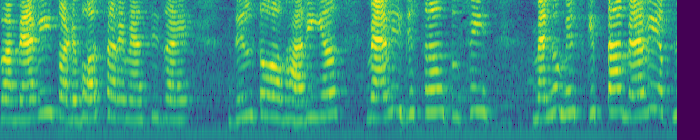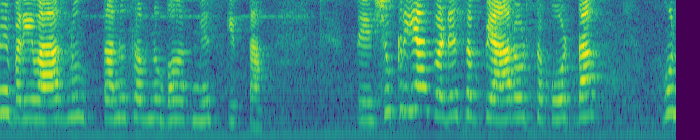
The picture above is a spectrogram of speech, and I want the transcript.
ਤਾਂ ਮੈਂ ਵੀ ਤੁਹਾਡੇ ਬਹੁਤ ਸਾਰੇ ਮੈਸੇਜ ਆਏ ਦਿਲ ਤੋਂ ਆਭਾਰੀ ਹਾਂ। ਮੈਂ ਵੀ ਜਿਸ ਤਰ੍ਹਾਂ ਤੁਸੀਂ ਮੈਨੂੰ ਮਿਸ ਕੀਤਾ, ਮੈਂ ਵੀ ਆਪਣੇ ਪਰਿਵਾਰ ਨੂੰ, ਤੁਹਾਨੂੰ ਸਭ ਨੂੰ ਬਹੁਤ ਮਿਸ ਕੀਤਾ। ਤੇ ਸ਼ੁਕਰੀਆ ਤੁਹਾਡੇ ਸਭ ਪਿਆਰ ਔਰ ਸਪੋਰਟ ਦਾ। ਹੁਣ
